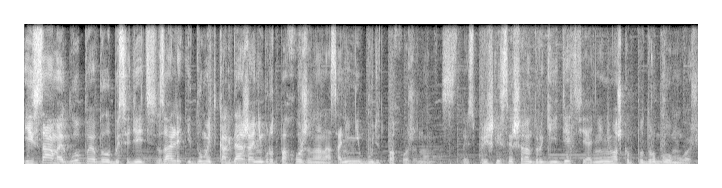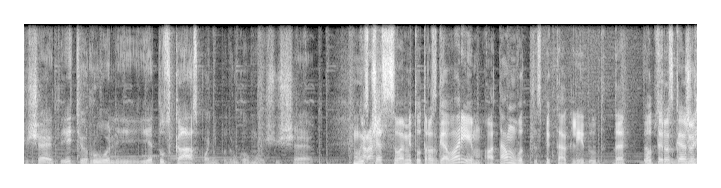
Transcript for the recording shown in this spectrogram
и самое глупое было бы сидеть в зале и думать, когда же они будут похожи на нас. Они не будут похожи на нас. То есть пришли совершенно другие дети, и они немножко по-другому ощущают и эти роли, и эту сказку они по-другому ощущают. Мы Хорошо. сейчас с вами тут разговариваем, а там вот спектакли идут, да? Да, вот ты расскажи,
